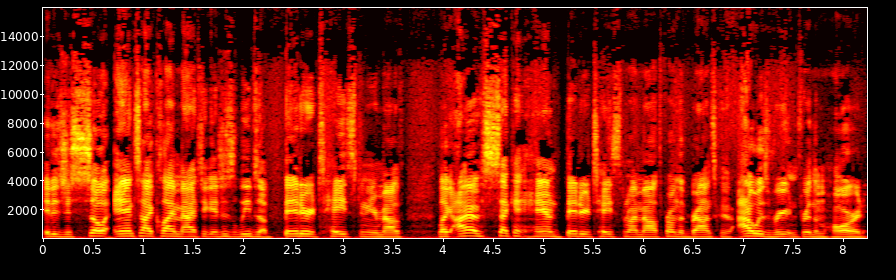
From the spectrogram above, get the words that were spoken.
It is just so anticlimactic. It just leaves a bitter taste in your mouth. Like I have secondhand bitter taste in my mouth from the Browns because I was rooting for them hard.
